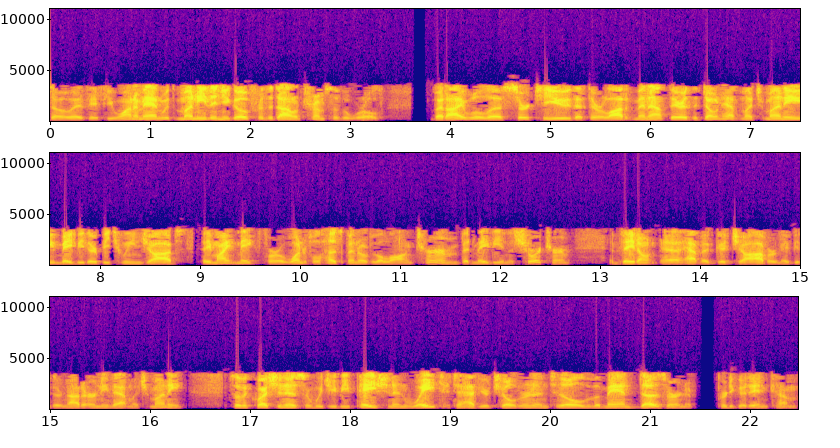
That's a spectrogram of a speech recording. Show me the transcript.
So if, if you want a man with money, then you go for the Donald Trumps of the world. But I will assert to you that there are a lot of men out there that don't have much money. Maybe they're between jobs. They might make for a wonderful husband over the long term, but maybe in the short term, they don't uh, have a good job or maybe they're not earning that much money. So the question is, would you be patient and wait to have your children until the man does earn a pretty good income?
